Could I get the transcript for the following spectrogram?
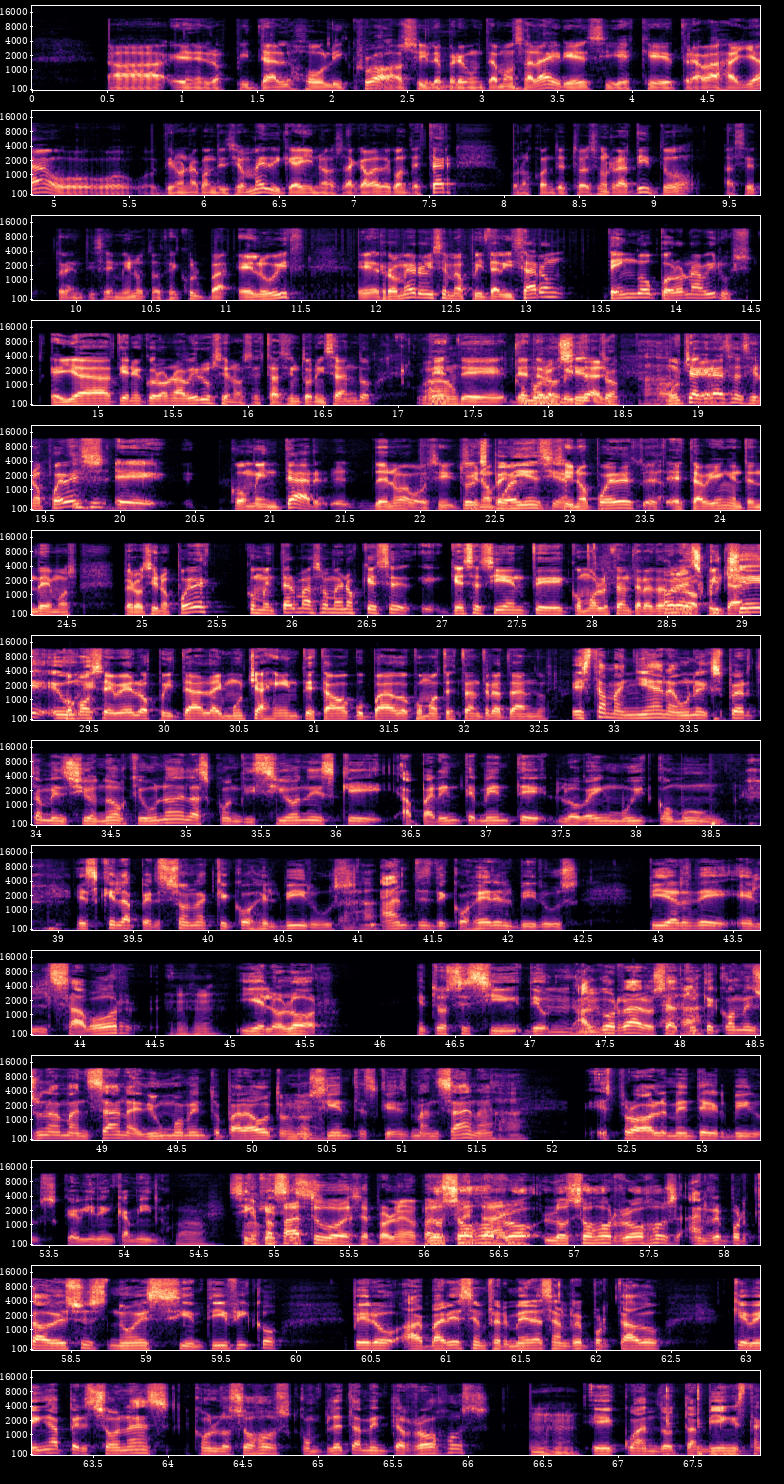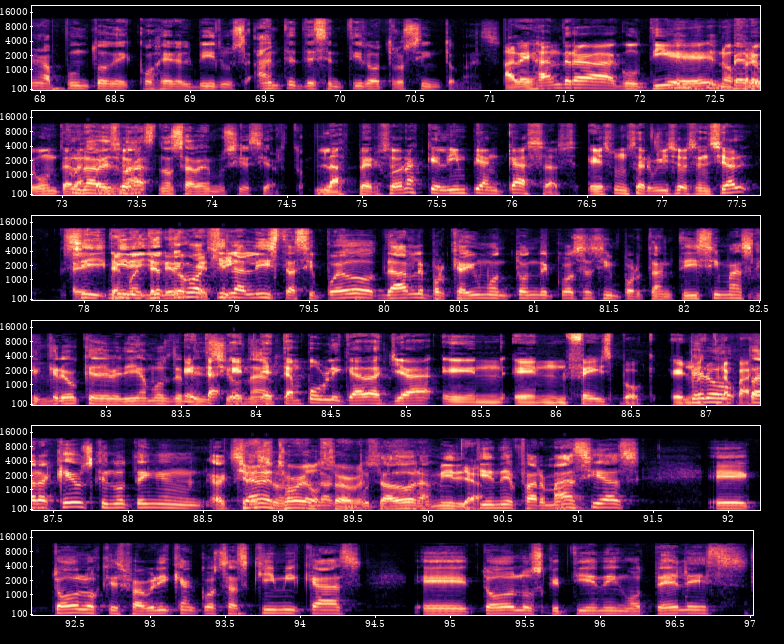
ah, en el hospital Holy Cross y le preguntamos al aire si es que trabaja allá o, tiene una condición médica y nos acaba de contestar o nos contestó hace un ratito, hace 36 minutos, disculpa. El Luis eh, Romero dice, me hospitalizaron, tengo coronavirus. Ella tiene coronavirus y nos está sintonizando Wow, desde, desde el hospital. Muchas gracias. Si nos puedes... eh, comentar eh, de nuevo si, no puedes, experiencia. si no puedes eh, está bien entendemos pero si nos puedes comentar más o menos qué se, qué se siente cómo lo están tratando Ahora, en el hospital escuché, eh, cómo eh, se ve el hospital hay mucha gente está ocupado cómo te están tratando Esta mañana un experto mencionó que una de las condiciones que aparentemente lo ven muy común es que la persona que coge el virus, antes de coger el virus, pierde el sabor y el olor. Entonces, si de, algo raro, o sea, tú te comes una manzana y de un momento para otro no sientes que es manzana, Ajá. es probablemente el virus que viene en camino. Wow. Mi que papá ese es- tuvo ese problema para los 30 ojos, años. ro- los ojos rojos han reportado, eso es- no es científico, pero a varias enfermeras han reportado que ven a personas con los ojos completamente rojos eh, cuando también están a punto de coger el virus, antes de sentir otros síntomas. Alejandra Gutiérrez nos Pero, pregunta, una ¿las vez personas, más, no sabemos si es cierto. ¿las personas que limpian casas es un servicio esencial? Sí, Eh, tengo mire, yo tengo aquí sí. la lista, si puedo darle, porque hay un montón de cosas importantísimas que creo que deberíamos de Está- mencionar. est- están publicadas ya en, en Facebook, en Pero para aquellos que no tengan acceso Janitorial a la services. computadora, mire, tiene farmacias, eh, todos los que fabrican cosas químicas, eh, todos los que tienen hoteles,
